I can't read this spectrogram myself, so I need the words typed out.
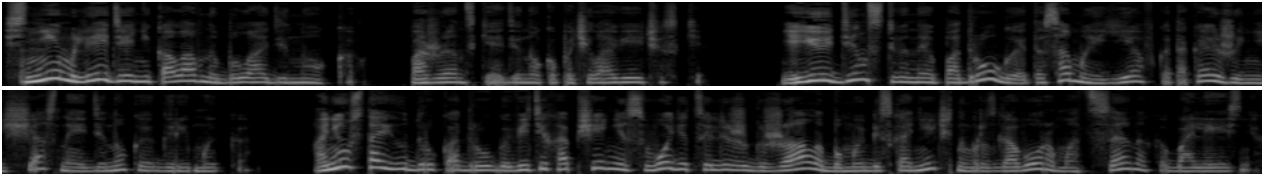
С ним Лидия Николаевна была одинока, по-женски одинока, по-человечески. Ее единственная подруга — это самая Евка, такая же несчастная одинокая гремыка. Они устают друг от друга, ведь их общение сводится лишь к жалобам и бесконечным разговорам о ценах и болезнях.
